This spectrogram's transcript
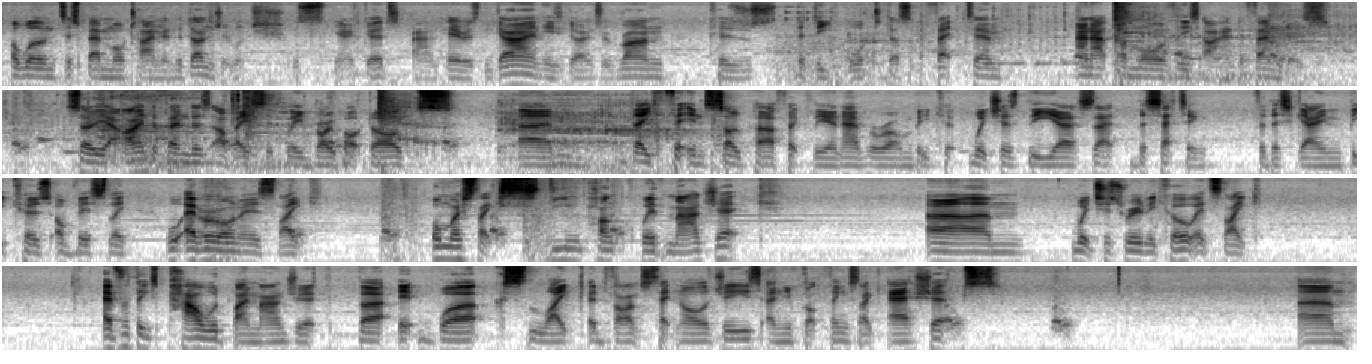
are willing to spend more time in the dungeon which is you know good. And here is the guy and he's going to run because the deep water doesn't affect him. And out come more of these iron defenders. So yeah iron defenders are basically robot dogs. Um, they fit in so perfectly in Eberron, which is the uh, set- the setting for this game, because obviously, well, Eberron is like almost like steampunk with magic, um, which is really cool. It's like everything's powered by magic, but it works like advanced technologies, and you've got things like airships. Um,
